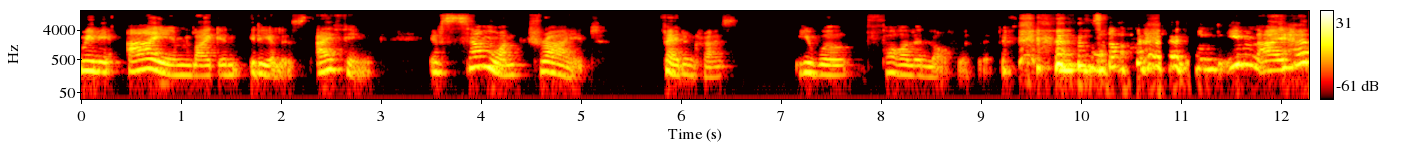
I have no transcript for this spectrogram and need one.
really i am like an idealist i think if someone tried feldenkrais he will fall in love with it. So, and even i had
